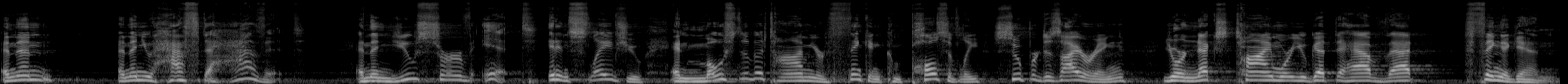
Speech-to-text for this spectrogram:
And then, and then you have to have it. And then you serve it. It enslaves you. And most of the time, you're thinking compulsively, super desiring your next time where you get to have that thing again.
